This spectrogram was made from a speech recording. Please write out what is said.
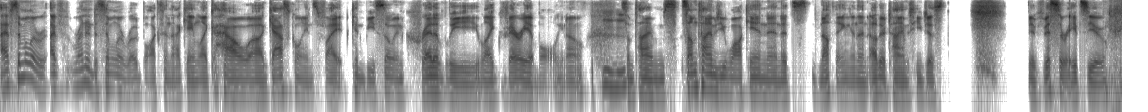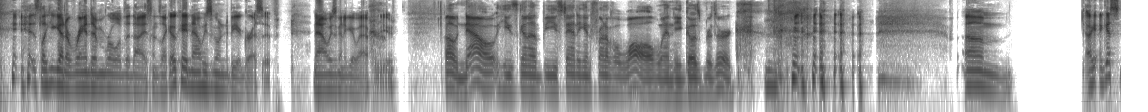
I have similar. I've run into similar roadblocks in that game, like how uh, Gascoigne's fight can be so incredibly like variable. You know, mm-hmm. sometimes sometimes you walk in and it's nothing, and then other times he just eviscerates you. it's like you got a random roll of the dice, and it's like, okay, now he's going to be aggressive. Now he's going to go after you. Oh, now he's going to be standing in front of a wall when he goes berserk. um, I, guess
